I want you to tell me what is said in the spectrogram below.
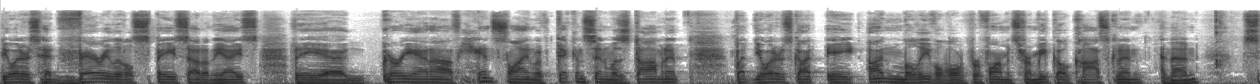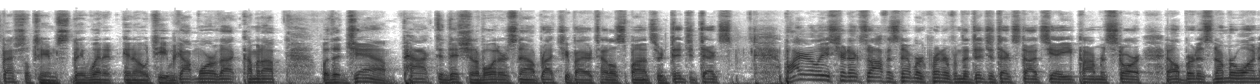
The Oilers had very little space out on the ice. The uh, Gurianov Hintz line with Dickinson was dominant, but the Oilers got a unbelievable performance from Mikko Koskinen, and then special teams. They win it in OT. We got more of that coming up with a jam packed edition of Oilers Now brought to you by our title sponsor, Digitex. Buy or lease your next office network printer from the Digitex.ca e-commerce store, Alberta's number one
